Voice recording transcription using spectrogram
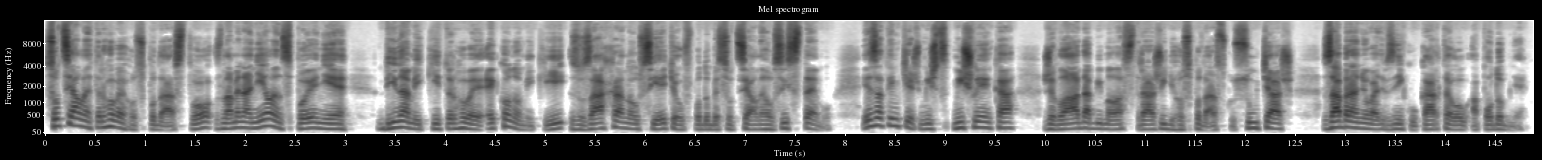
Sociálne trhové hospodárstvo znamená nielen spojenie dynamiky trhovej ekonomiky so záchrannou sieťou v podobe sociálneho systému. Je za tým tiež myšlienka, že vláda by mala strážiť hospodárskú súťaž, zabraňovať vzniku kartelov a podobne.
